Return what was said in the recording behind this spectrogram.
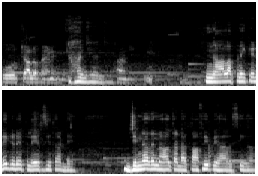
ਹੋ ਚੱਲ ਪੈਣਗੇ। ਹਾਂਜੀ ਹਾਂਜੀ। ਹਾਂਜੀ। ਨਾਲ ਆਪਣੇ ਕਿਹੜੇ ਕਿਹੜੇ ਪਲੇਅਰ ਸੀ ਤੁਹਾਡੇ? ਜਿਨ੍ਹਾਂ ਦੇ ਨਾਲ ਤੁਹਾਡਾ ਕਾਫੀ ਪਿਆਰ ਸੀਗਾ?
